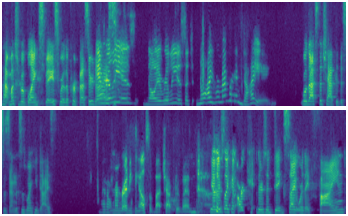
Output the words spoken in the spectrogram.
that much of a blank space where the professor dies? It really is. No, it really is such. No, I remember him dying. Well, that's the chapter this is in. This is when he dies. I don't remember anything else of that chapter then. Yeah, there's like an arcade. There's a dig site where they find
